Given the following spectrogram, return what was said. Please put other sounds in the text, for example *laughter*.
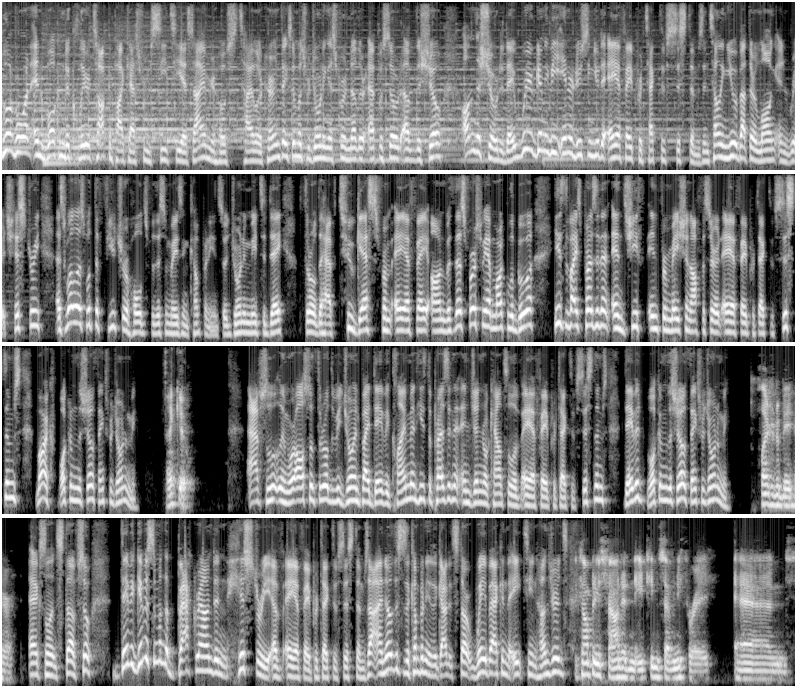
Hello, everyone, and welcome to Clear Talk, a podcast from CTSI. I'm your host, Tyler Kern. Thanks so much for joining us for another episode of the show. On the show today, we're going to be introducing you to AFA Protective Systems and telling you about their long and rich history, as well as what the future holds for this amazing company. And so, joining me today, thrilled to have two guests from AFA on with us. First, we have Mark LaBua. He's the Vice President and Chief Information Officer at AFA Protective Systems. Mark, welcome to the show. Thanks for joining me. Thank you. Absolutely. And we're also thrilled to be joined by David Kleinman. He's the president and general counsel of AFA Protective Systems. David, welcome to the show. Thanks for joining me. Pleasure to be here. Excellent stuff. So, David, give us some of the background and history of AFA Protective Systems. I know this is a company that got its start way back in the 1800s. The company was founded in 1873, and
